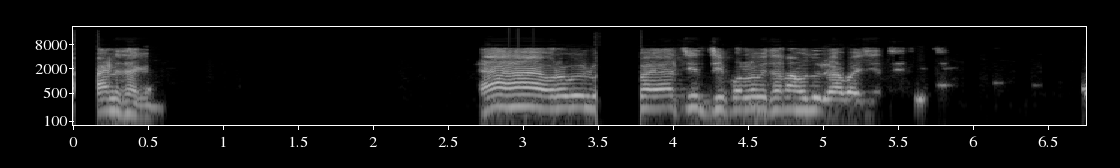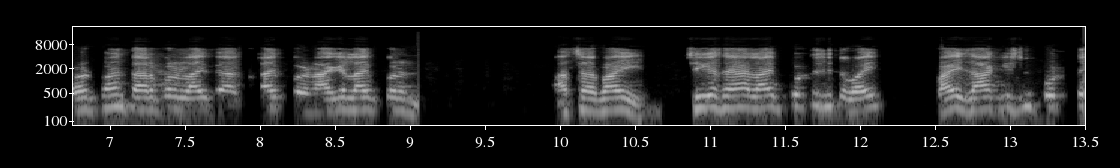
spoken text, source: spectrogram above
লাইনে থাকেন। হ্যাঁ হ্যাঁ রবিউল ভাইয়া চিনছি পল্লবী থানা হুজুর হ্যাঁ ভাই চিনছি চিনছি তারপর লাইভ লাইভ করেন, আগে লাইভ করেন। আচ্ছা ভাই, ঠিক আছে হ্যাঁ লাইভ করতেছি তো ভাই। ভাই, যা কিছু করতে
